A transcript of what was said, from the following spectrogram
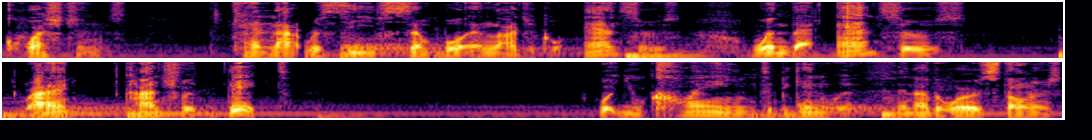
questions cannot receive simple and logical answers when the answers, right, contradict what you claim to begin with. In other words, stoners,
